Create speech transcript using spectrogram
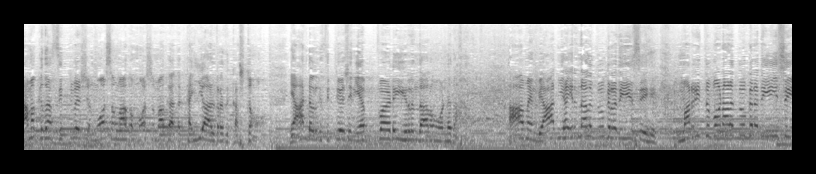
நமக்கு தான் சிச்சுவேஷன் மோசமாக மோசமாக அதை கையாள்றது கஷ்டம். என் ஆண்டவருக்கு சிச்சுவேஷன் எப்படி இருந்தாலும் ஒண்ணுதான். ஆமென். வியாதியா இருந்தாலும் தூக்குறது ஈஸி மறித்து போனாலும் தூக்குறது ஈஸி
